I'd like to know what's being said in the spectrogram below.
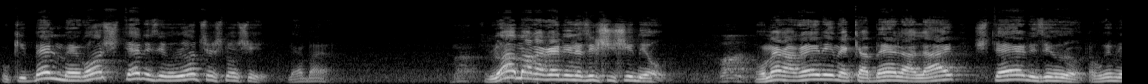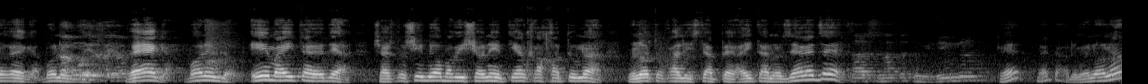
הוא קיבל מראש שתי נזירויות של 30. מה הבעיה? לא אמר הריני נזיר 60 יום. נכון. הוא אומר הריני מקבל עליי שתי נזירויות. אומרים לו רגע, בוא נבדוק. רגע, בוא נבדוק. אם היית יודע שהשלושים יום הראשונים תהיה לך חתונה ולא תוכל להסתפר, היית נוזר את זה? עשה שנת התלמידים גם? כן, בטח. אני אומר לו לא.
